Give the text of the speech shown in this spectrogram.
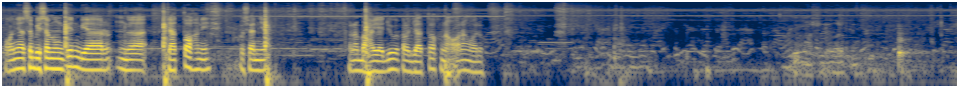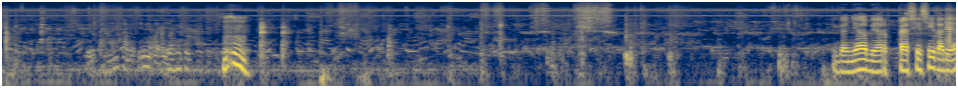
Pokoknya sebisa mungkin biar enggak jatuh nih kusennya. Karena bahaya juga kalau jatuh kena orang waduh Pak dia. Mm-mm. diganjal biar presisi tadi ya.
